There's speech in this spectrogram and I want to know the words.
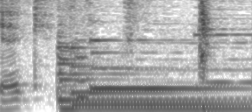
kick.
